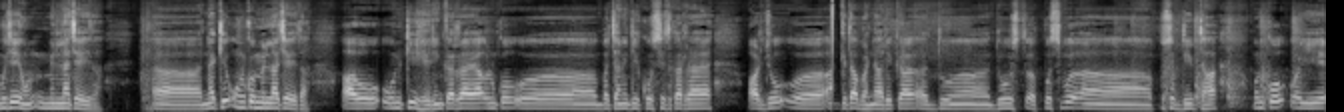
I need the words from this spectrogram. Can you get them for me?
मुझे मिलना चाहिए था। न कि उनको मिलना चाहिए था। और उनकी हेयरिंग कर रहा है, उनको बचाने की कोशिश कर रहा है। और जो अंकिता भंडारी का दोस्त पुष्प पुष्पदीप था, उनको ये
